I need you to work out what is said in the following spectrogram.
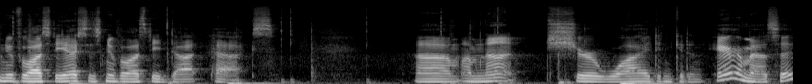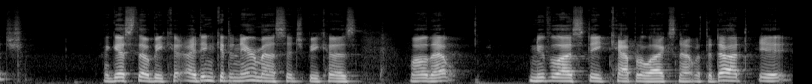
new velocity x it's new velocity dot x. Um, I'm not sure why I didn't get an error message. I guess though because I didn't get an error message because well that new velocity capital X not with the dot it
